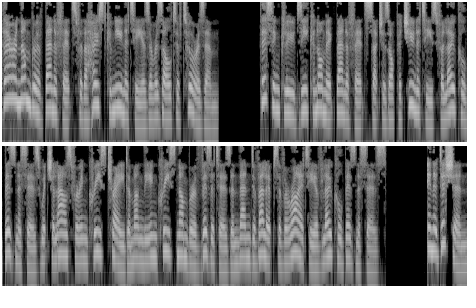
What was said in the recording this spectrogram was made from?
There are a number of benefits for the host community as a result of tourism. This includes economic benefits such as opportunities for local businesses which allows for increased trade among the increased number of visitors and then develops a variety of local businesses. In addition,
